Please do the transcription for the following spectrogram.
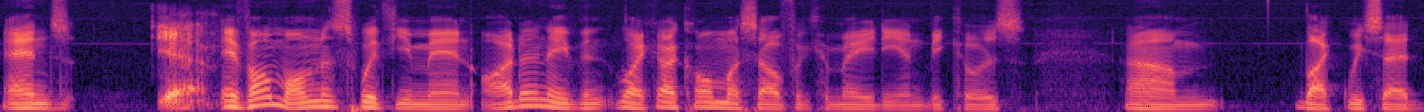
And Yeah. if I'm honest with you, man, I don't even like I call myself a comedian because, um, like we said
